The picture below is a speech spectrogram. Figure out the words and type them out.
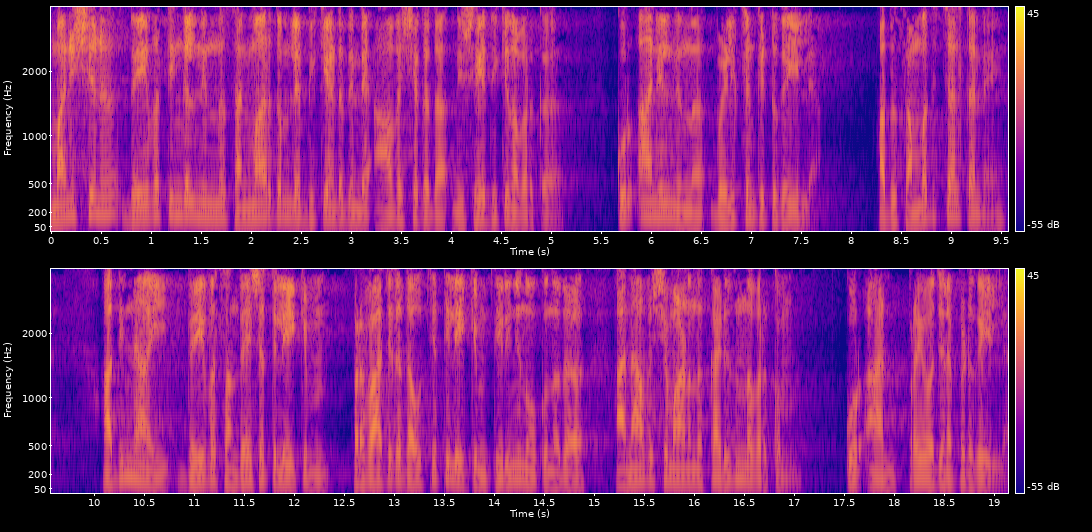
മനുഷ്യന് ദൈവത്തിങ്കൽ നിന്ന് സന്മാർഗം ലഭിക്കേണ്ടതിന്റെ ആവശ്യകത നിഷേധിക്കുന്നവർക്ക് ഖുർആാനിൽ നിന്ന് വെളിച്ചം കിട്ടുകയില്ല. അത് സമ്മതിച്ചാൽ തന്നെ അതിനായി ദൈവസന്ദേശത്തിലേക്കും പ്രവാചക ദൌത്യത്തിലേക്കും തിരിഞ്ഞു നോക്കുന്നത് അനാവശ്യമാണെന്ന് കരുതുന്നവർക്കും ഖുർആൻ പ്രയോജനപ്പെടുകയില്ല.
